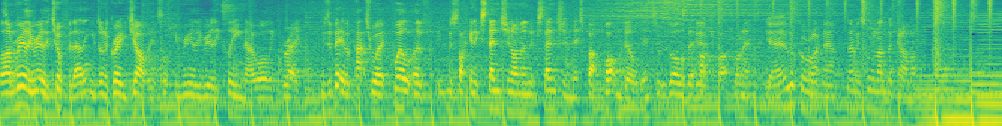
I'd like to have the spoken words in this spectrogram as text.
Well, I'm really, really chuffed with that. I think you've done a great job and it's looking really, really clean now, all in grey. It was a bit of a patchwork quilt of, it was like an extension on an extension, this back bottom building, so it was all a bit Yeah. hodgepodge, wasn't it? Yeah, it look all right now. Now it's all under colour.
